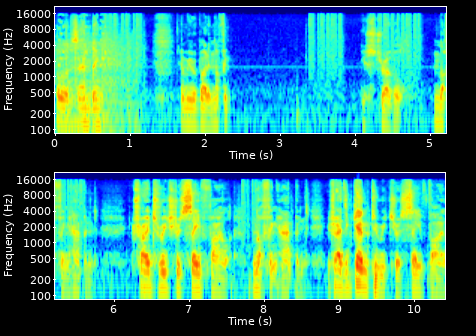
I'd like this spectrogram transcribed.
Hello, this ending. Me your body, nothing... You struggle. Nothing happened. You tried to reach your save file. Nothing happened. You tried again to reach your save file.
